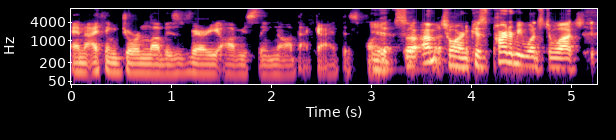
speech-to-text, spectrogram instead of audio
And I think Jordan Love is very obviously not that guy at this point. Yeah. So I'm torn because part of me wants to watch the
